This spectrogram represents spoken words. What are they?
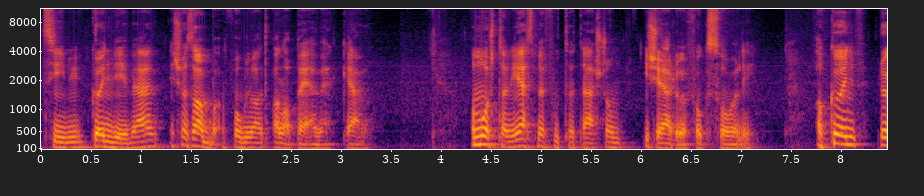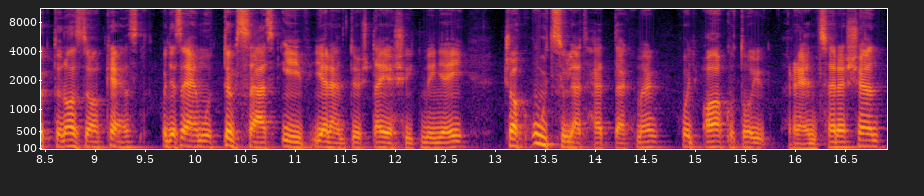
című könyvével és az abban foglalt alapelvekkel. A mostani eszmefuttatásom is erről fog szólni. A könyv rögtön azzal kezd, hogy az elmúlt több száz év jelentős teljesítményei csak úgy születhettek meg, hogy alkotójuk rendszeresen,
